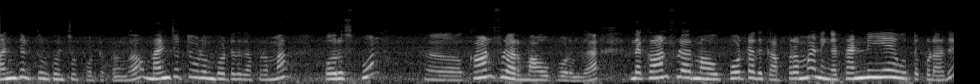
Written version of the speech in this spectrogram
மஞ்சள் தூள் கொஞ்சம் போட்டுக்கோங்க. மஞ்சள் தூளும் போட்டதுக்கப்புறமா ஒரு ஸ்பூன் கார்ன்ஃப்ளவர் மாவு போடுங்க. இந்த கார்ன்ஃப்ளவர் மாவு போட்டதுக்கு அப்புறமா நீங்கள் தண்ணியே ஊற்றக்கூடாது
